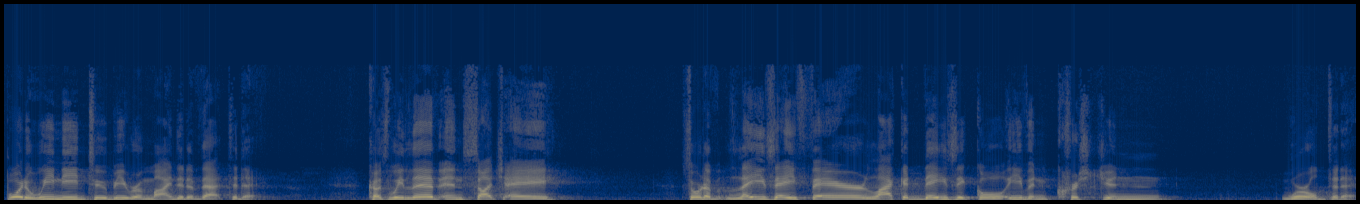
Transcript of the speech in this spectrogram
Boy, do we need to be reminded of that today. Because we live in such a sort of laissez faire, lackadaisical, even Christian world today.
